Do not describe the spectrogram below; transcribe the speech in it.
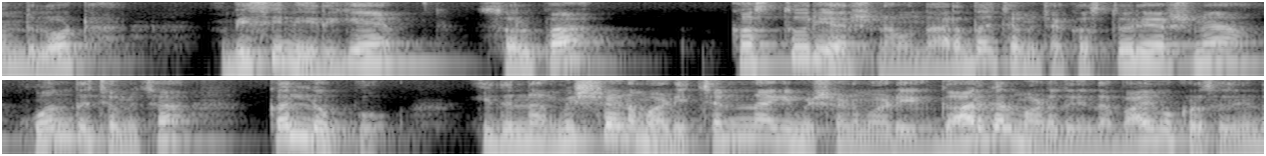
ಒಂದು ಲೋಟ ಬಿಸಿ ನೀರಿಗೆ ಸ್ವಲ್ಪ ಕಸ್ತೂರಿ ಅರಿಶಿನ ಒಂದು ಅರ್ಧ ಚಮಚ ಕಸ್ತೂರಿ ಅರಿಶಿನ ಒಂದು ಚಮಚ ಕಲ್ಲುಪ್ಪು. ಇದನ್ನು ಮಿಶ್ರಣ ಮಾಡಿ, ಚೆನ್ನಾಗಿ ಮಿಶ್ರಣ ಮಾಡಿ, ಗಾರ್ಗಲ್ ಮಾಡೋದ್ರಿಂದ, ಬಾಯಿ ಮುಕ್ಕಳಿಸೋದ್ರಿಂದ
